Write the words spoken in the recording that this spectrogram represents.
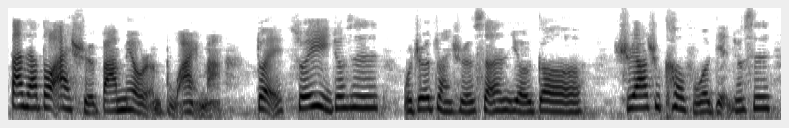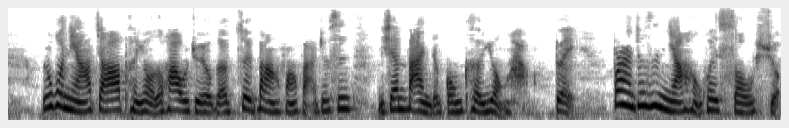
大家都爱学霸，没有人不爱嘛，对，所以就是我觉得转学生有一个需要去克服的点，就是如果你要交到朋友的话，我觉得有个最棒的方法就是你先把你的功课用好，对，不然就是你要很会 social。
